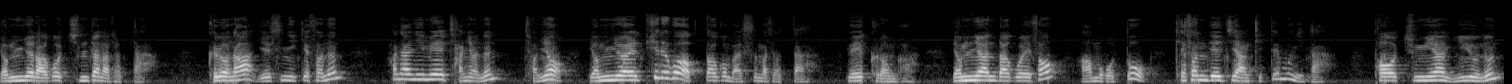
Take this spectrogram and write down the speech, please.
염려라고 진단하셨다. 그러나 예수님께서는 하나님의 자녀는 전혀 염려할 필요가 없다고 말씀하셨다. 왜 그런가? 염려한다고 해서 아무것도 개선되지 않기 때문이다. 더 중요한 이유는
